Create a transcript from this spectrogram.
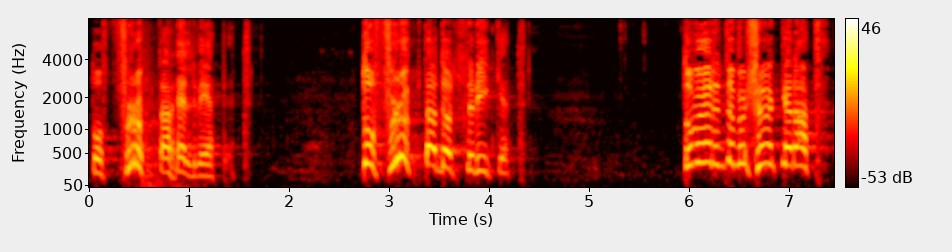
då fruktar helvetet. Då fruktar dödsriket. Då behöver du inte försöka att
